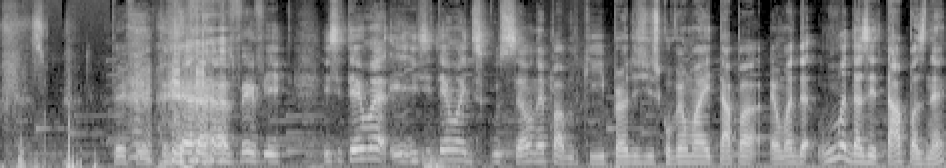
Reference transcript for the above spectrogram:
Perfeito. Perfeito. E se, tem uma, e se tem uma discussão, né, Pablo, que Product Discover é uma etapa, é uma, da, uma das etapas, né,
